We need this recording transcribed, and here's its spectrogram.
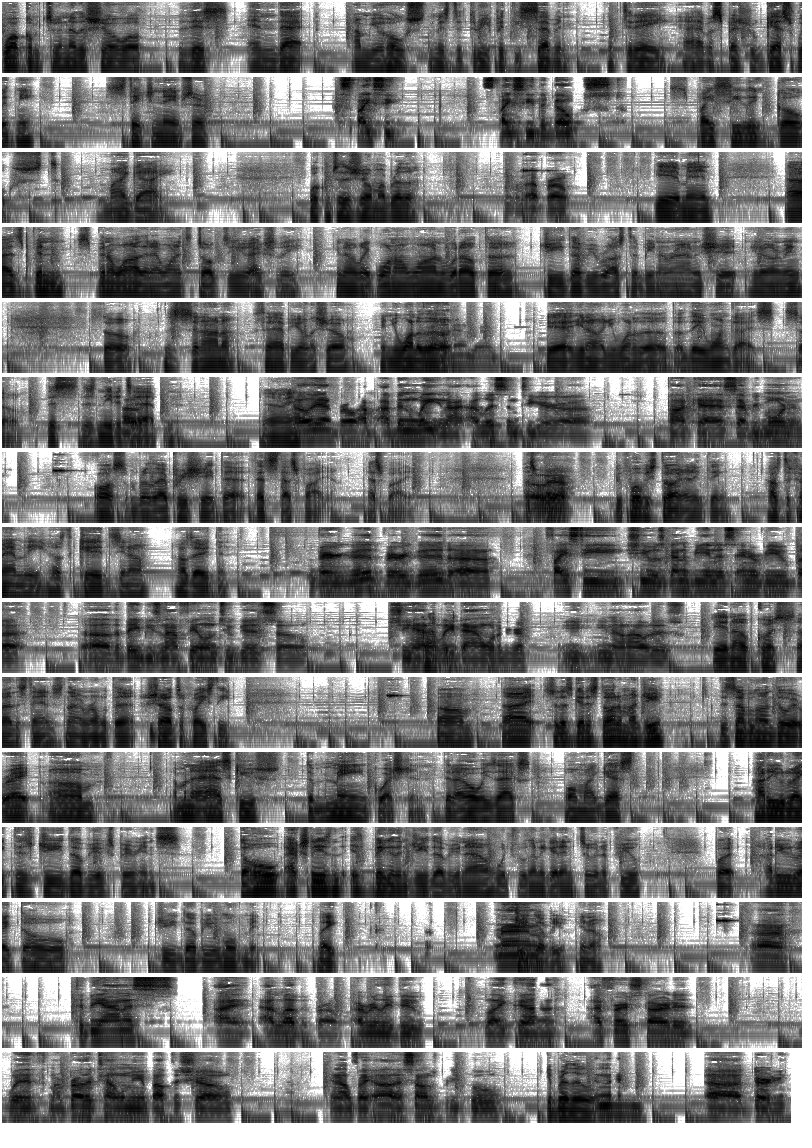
Welcome to another show of This and That. I'm your host, Mr. 357, and today I have a special guest with me. State your name, sir. Spicy. Spicy the Ghost. Spicy the Ghost. My guy. Welcome to the show, my brother. What up, bro? Yeah, man. Uh, it's been it's been a while that I wanted to talk to you. Actually, you know, like one on one without the GW roster being around and shit. You know what I mean? So this is an honor to have you on the show, and you're one of the Oh, yeah, you know, you're one of the, the day one guys. So this this needed to Oh. happen. You know what I mean? Hell yeah, bro. I, I've been waiting. I, I listen to your uh, podcast every morning. Awesome, brother. I appreciate that. That's that's fire. That's fire. That's Oh, fire. yeah. Before we start anything, how's the family? How's the kids? You know, how's everything? Very good. Very good. Uh, Feisty, she was going to be in this interview, but uh, the baby's not feeling too good. So she had to lay down with her. You, you know how it is. Yeah, no, of course I understand. There's nothing wrong with that. Shout out to Feisty. Um, all right, so let's get it started, my G. This is how we're gonna do it, right? Um, I'm gonna ask you the main question that I always ask all my guests. How do you like this GW experience? The whole actually is is bigger than GW now, which we're gonna get into in a few. But how do you like the whole GW movement? Like Man, GW, you know? Uh, to be honest, I I love it, bro. I really do. Like, uh, I first started with my brother telling me about the show, and I was like, "Oh, that sounds pretty cool." Your brother. who? And then, uh, Dirty,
